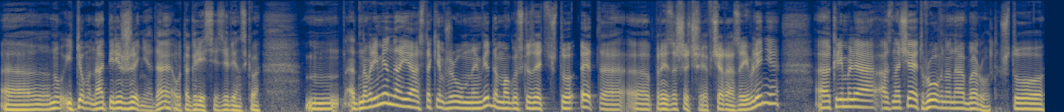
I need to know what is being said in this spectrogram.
э, ну, идем на опережение да, от агрессии Зеленского. Одновременно я с таким же умным видом могу сказать, что это э, произошедшее вчера заявление Кремля означает ровно наоборот, что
